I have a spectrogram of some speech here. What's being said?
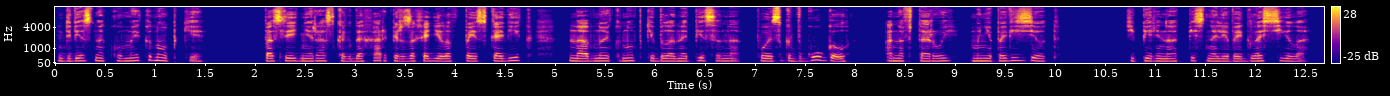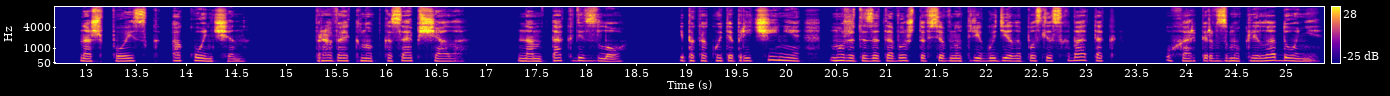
и две знакомые кнопки. Последний раз, когда Харпер заходила в поисковик, на одной кнопке было написано «Поиск в Google», а на второй «Мне повезет». Теперь надпись на левой гласила «Наш поиск окончен». Правая кнопка сообщала «Нам так везло». И по какой-то причине, может из-за того, что все внутри гудело после схваток, у Харпер взмокли ладони.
